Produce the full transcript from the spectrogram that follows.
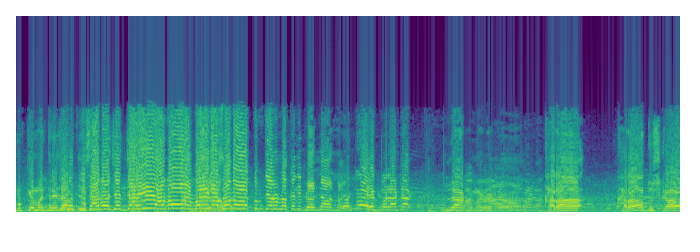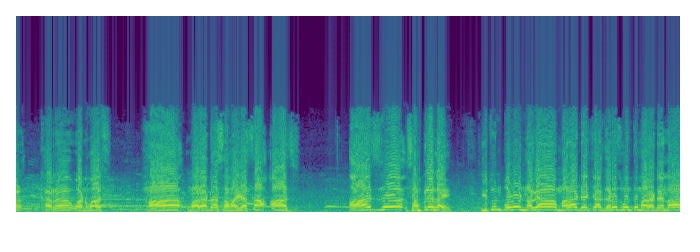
मुख्यमंत्री मुख्यमंत्री साहेबांचे जाहीर आभार. मराठा सभा तुमचे ऋण कधी फेडणार नाही. एक मराठा लाख मराठा. खरा खरा दुष्काळ खरा वनवास हा मराठा समाजाचा आज आज संपलेला आहे. इथून पुढे नव्या मराठ्याच्या गरजवंत मराठ्याला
